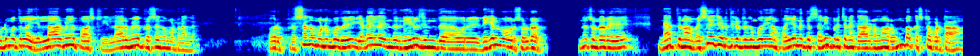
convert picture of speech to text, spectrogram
குடும்பத்தில் எல்லாருமே பாஸ்டர் எல்லாருமே பிரசங்கம் பண்ணுறாங்க அவர் பிரசங்கம் பண்ணும்போது இடையில இந்த நிகழ்ச்சி இந்த ஒரு நிகழ்வு அவர் சொல்கிறார் என்ன சொல்கிறாரு நேற்று நான் மெசேஜ் எடுத்துக்கிட்டு இருக்கும்போது என் பையனுக்கு சளி பிரச்சனை காரணமாக ரொம்ப கஷ்டப்பட்டான்.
